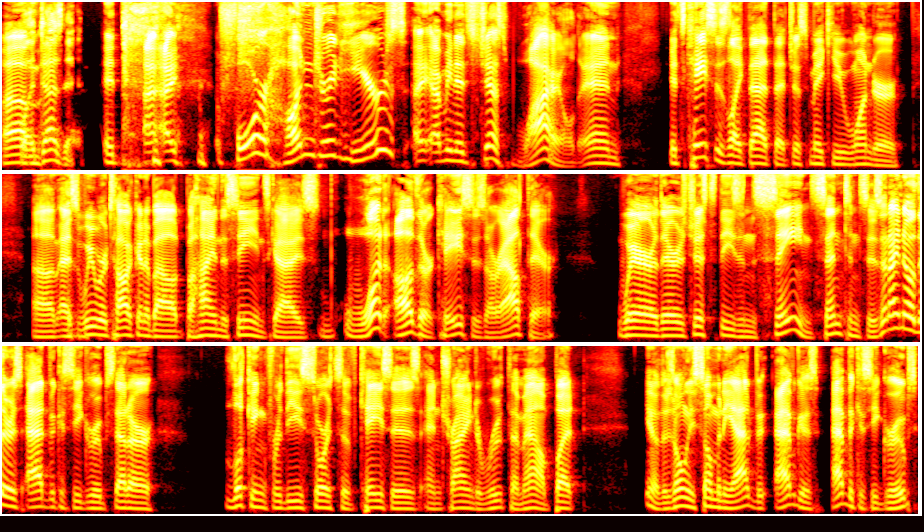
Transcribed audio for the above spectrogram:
Um, well, it um, doesn't. It, I, I 400 years. I, I mean, it's just wild, and it's cases like that that just make you wonder. Um, as we were talking about behind the scenes, guys, what other cases are out there where there's just these insane sentences? And I know there's advocacy groups that are looking for these sorts of cases and trying to root them out, but you know, there's only so many adv- advocacy groups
